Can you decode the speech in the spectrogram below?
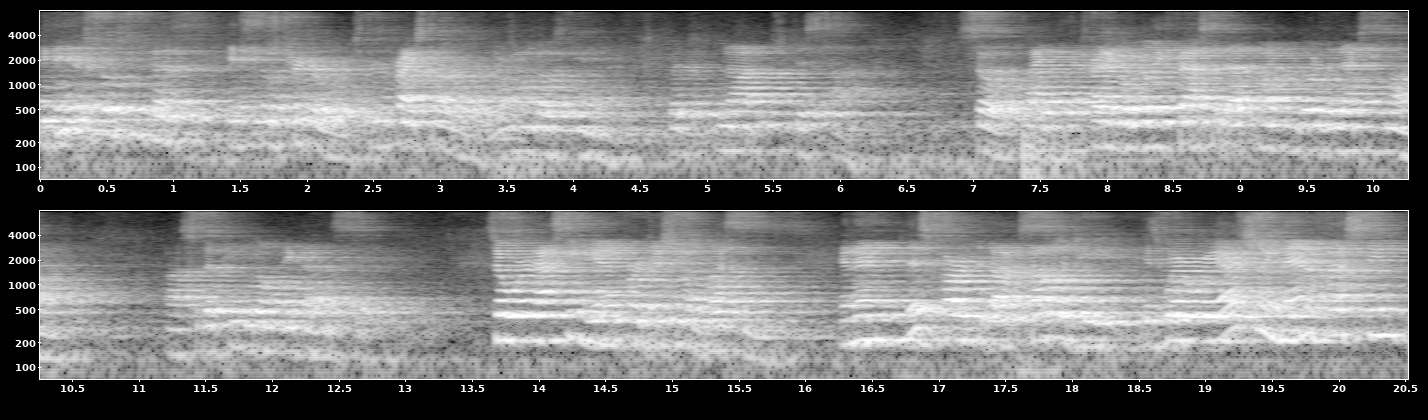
They think they're supposed to because it's those trigger words, through Christ our Lord. Everyone goes in. But not this time. So I, I try to go really fast at that point and go to the next line uh, so that people don't make that mistake. So we're asking again for additional blessings. And then this part, the doxology, is where we're actually manifesting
